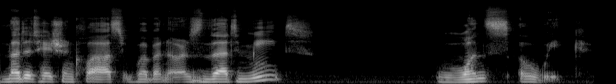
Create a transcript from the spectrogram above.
meditation class webinars that meet once a week.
